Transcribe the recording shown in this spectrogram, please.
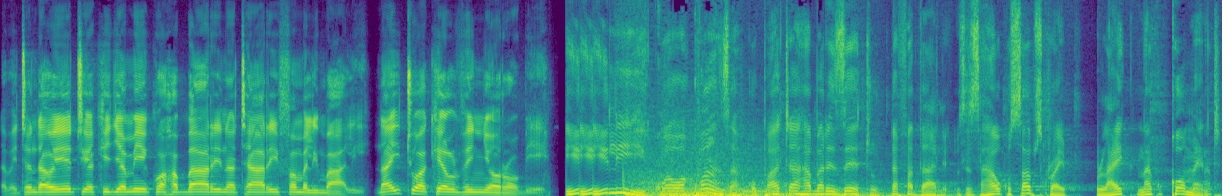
na mitandao yetu ya kijamii kwa habari na taarifa mbalimbali. Naitwa Kelvin Nyorobi. Ili kwa wa kwanza kupata habari zetu, tafadhali usisahau kusubscribe, like na kucomment.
